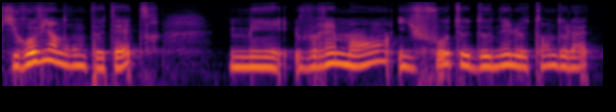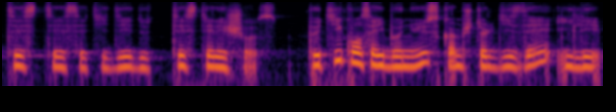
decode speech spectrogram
qui reviendront peut-être, mais vraiment, il faut te donner le temps de la tester, cette idée de tester les choses. Petit conseil bonus, comme je te le disais, il est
